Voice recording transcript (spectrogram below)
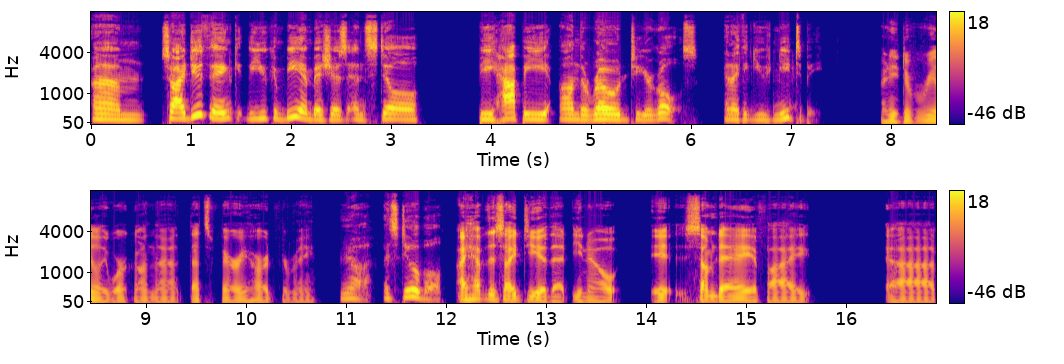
um so i do think that you can be ambitious and still be happy on the road to your goals and i think you need to be I need to really work on that. That's very hard for me. yeah it's doable I have this idea that you know, it someday if I uh,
